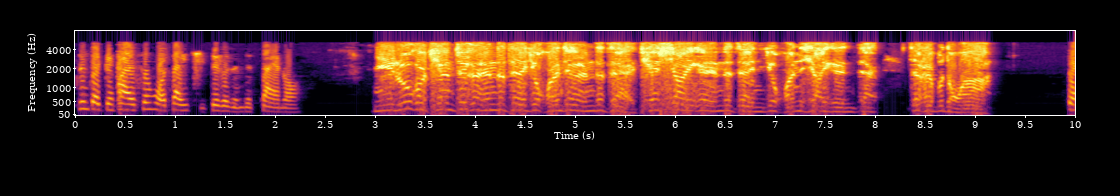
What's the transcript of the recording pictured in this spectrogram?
正在跟他生活在一起这个人的债咯？你如果欠这个人的债，就还这个人的债；欠下一个人的债，你就还下一个人债。这还不懂啊？懂，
